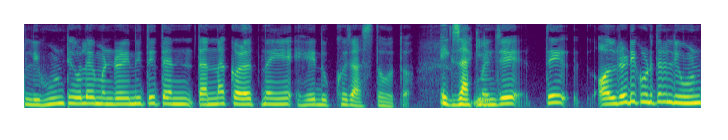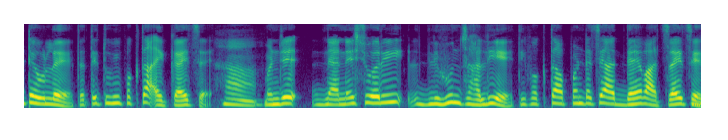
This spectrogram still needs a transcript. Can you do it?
लिहून ठेवलंय मंडळींनी ते त्यां- त्यांना कळत नाहीये हे दुःख जास्त होतं. एक्झॅक्टली म्हणजे ते ऑलरेडी कोणीतरी लिहून ठेवलंय तर ते तुम्ही फक्त ऐकायचंय. हां. म्हणजे ज्ञानेश्वरी लिहून झालीये ती फक्त आपण त्याचे अध्याय वाचायचे.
